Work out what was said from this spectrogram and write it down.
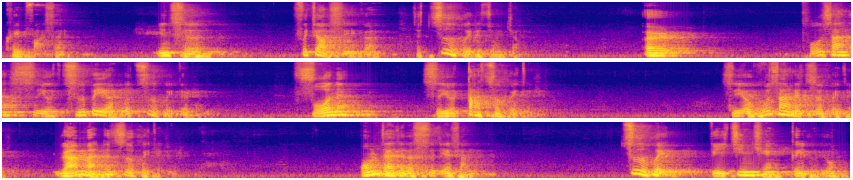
可以发生。因此，佛教是一个这智慧的宗教，而。菩萨呢是有慈悲啊和智慧的人，佛呢是有大智慧的人，是有无上的智慧的人，圆满的智慧的人。我们在这个世界上，智慧比金钱更有用。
